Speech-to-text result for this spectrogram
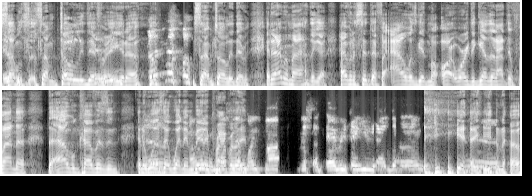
Something, something totally different, you know. Something. Totally different. And then I remember I to go, having to sit there for hours getting my artwork together and I had to find the, the album covers and, and the ones that wasn't embedded properly. One file, mess up everything you got done. yeah, you know.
